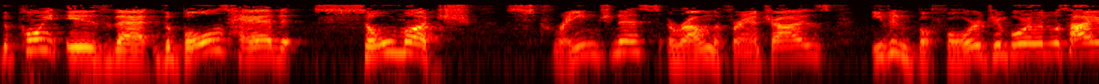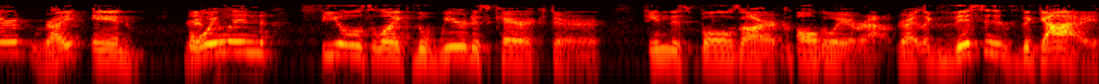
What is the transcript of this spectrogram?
the point is that the Bulls had so much strangeness around the franchise even before Jim Boylen was hired, right? And yeah. Boylen feels like the weirdest character in this Bulls arc all the way around, right? Like this is the guy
